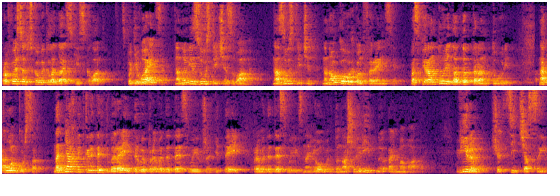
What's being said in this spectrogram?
професорсько-викладацький склад сподівається на нові зустрічі з вами, на зустрічі на наукових конференціях, в аспірантурі та докторантурі, на конкурсах, на днях відкритих дверей, де ви приведете своїх вже дітей, приведете своїх знайомих до нашої рідної альма-матер. Віримо, що ці часи,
